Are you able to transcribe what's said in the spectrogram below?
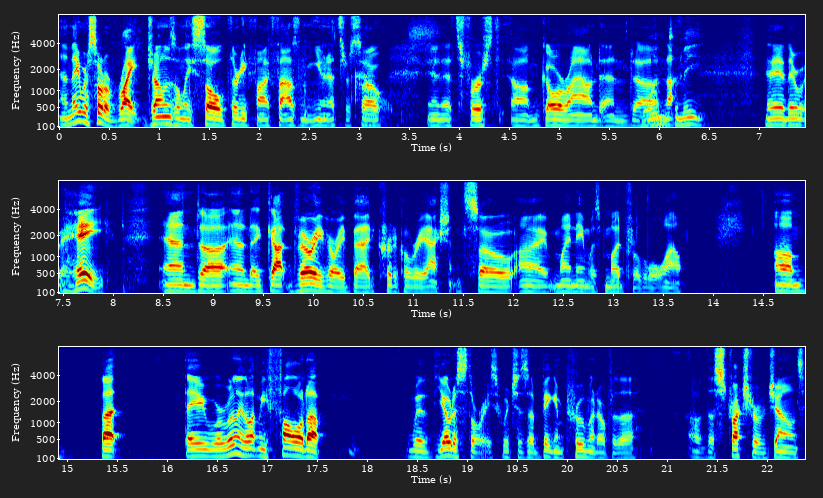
And they were sort of right. Jones only sold 35,000 units or so in its first um, go around. and uh, One to me. They, they were, hey, and uh, and it got very very bad critical reaction. So I my name was Mud for a little while, um, but they were willing to let me follow it up with Yoda stories, which is a big improvement over the of the structure of Jones.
